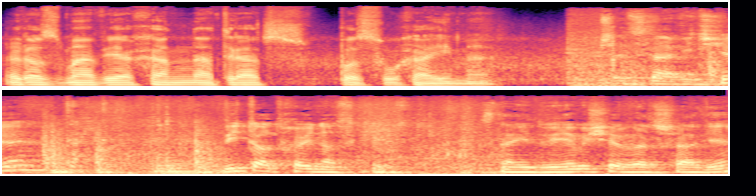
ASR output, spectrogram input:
rozmawia Hanna Tracz. Posłuchajmy. Przedstawić się? Tak. Witold Chojnowski. Znajdujemy się w Warszawie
